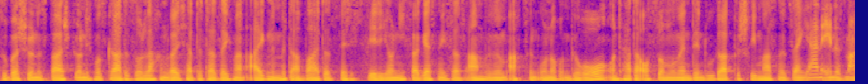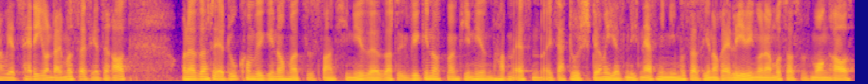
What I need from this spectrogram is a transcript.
super schönes Beispiel und ich muss gerade so lachen, weil ich hatte tatsächlich meinen eigenen Mitarbeiter, das werde ich, werde ich auch nie vergessen. Ich saß abends um 18 Uhr noch im Büro und hatte auch so einen Moment, den du gerade beschrieben hast, mit sagen, ja, nee, das machen wir jetzt fertig und dann muss das jetzt raus. Und dann sagte er, du komm, wir gehen noch mal zu, es war ein Chineser, er sagte, wir gehen noch beim Chinesen haben Essen. Und ich sagte, du stör mich jetzt nicht, nerv mich ich muss das hier noch erledigen und dann muss das bis morgen raus.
